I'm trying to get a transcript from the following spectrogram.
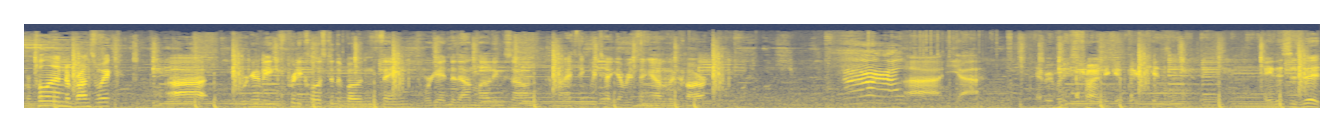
We're pulling into Brunswick. Uh, we're gonna be pretty close to the Bowdoin thing. We're getting to the unloading zone, and I think we take everything out of the car. Everybody's trying to get their kids in. Hey, this is it.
